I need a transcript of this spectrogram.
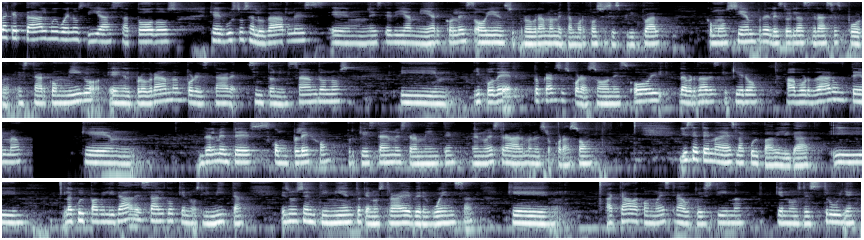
Hola, ¿qué tal? Muy buenos días a todos. Qué gusto saludarles en este día miércoles, hoy en su programa Metamorfosis Espiritual. Como siempre, les doy las gracias por estar conmigo en el programa, por estar sintonizándonos y, y poder tocar sus corazones. Hoy la verdad es que quiero abordar un tema que realmente es complejo porque está en nuestra mente, en nuestra alma, en nuestro corazón. Y este tema es la culpabilidad. Y la culpabilidad es algo que nos limita, es un sentimiento que nos trae vergüenza, que acaba con nuestra autoestima, que nos destruye,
